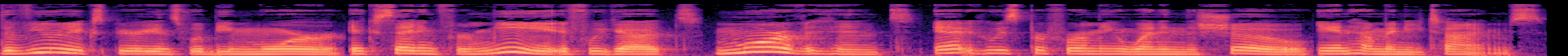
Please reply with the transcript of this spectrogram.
The viewing experience would be more exciting for me if we got more of a hint at who is performing when in the show and how many times.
